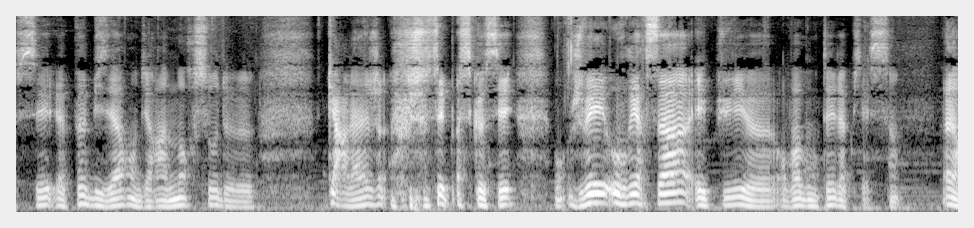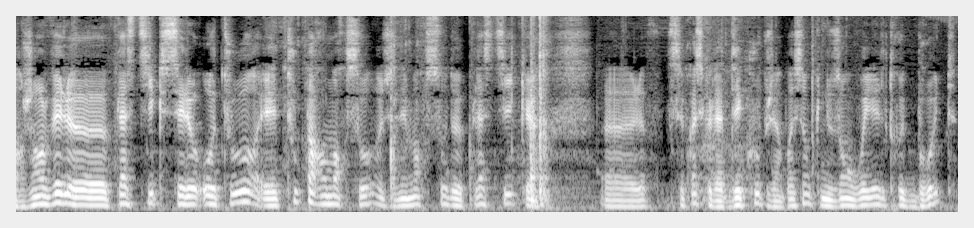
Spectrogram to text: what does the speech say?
C'est un peu bizarre. On dirait un morceau de carrelage, je sais pas ce que c'est. Bon, je vais ouvrir ça et puis euh, on va monter la pièce. Alors j'ai enlevé le plastique, c'est le autour et tout part en morceaux. J'ai des morceaux de plastique, euh, c'est presque la découpe. J'ai l'impression qu'ils nous ont envoyé le truc brut.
